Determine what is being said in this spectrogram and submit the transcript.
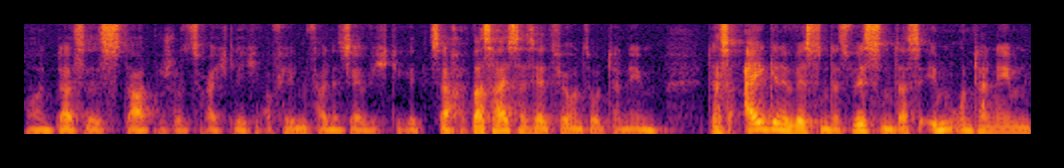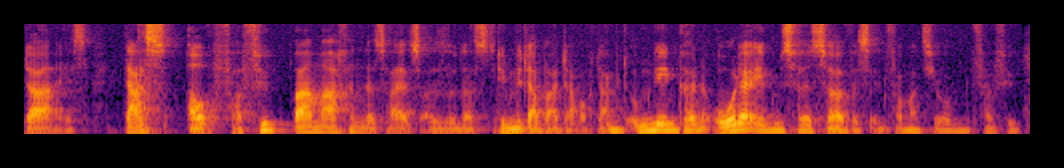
und das ist datenschutzrechtlich auf jeden Fall eine sehr wichtige Sache. Was heißt das jetzt für uns Unternehmen? Das eigene Wissen, das Wissen, das im Unternehmen da ist, das auch verfügbar machen. Das heißt also, dass die Mitarbeiter auch damit umgehen können oder eben für Serviceinformationen verfügbar.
